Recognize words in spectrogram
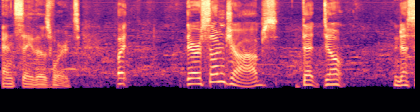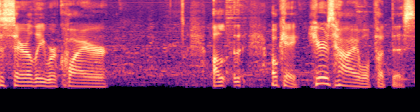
and say those words. But there are some jobs that don't necessarily require okay here's how i will put this.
